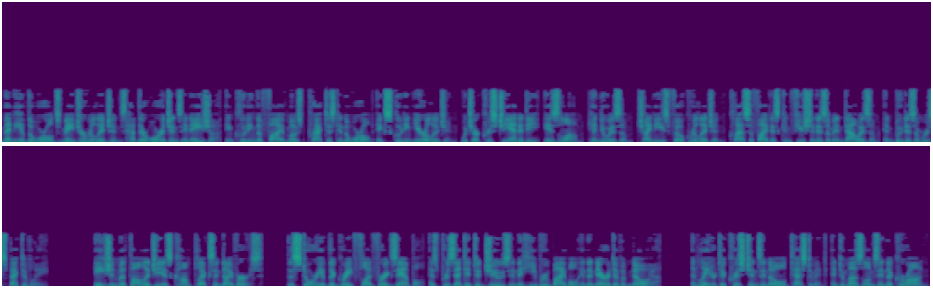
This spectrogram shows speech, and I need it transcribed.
Many of the world's major religions have their origins in Asia, including the five most practiced in the world excluding irreligion, which are Christianity, Islam, Hinduism, Chinese folk religion classified as Confucianism and Taoism, and Buddhism respectively. Asian mythology is complex and diverse. The story of the Great Flood for example, as presented to Jews in the Hebrew Bible in the narrative of Noah, and later to Christians in the Old Testament, and to Muslims in the Quran,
